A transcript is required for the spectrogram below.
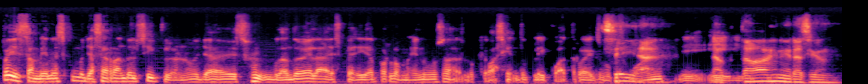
Pues también es como ya cerrando el ciclo, ¿no? Ya es dando de la despedida por lo menos a lo que va haciendo Play 4, Xbox One. y, la octava generación.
